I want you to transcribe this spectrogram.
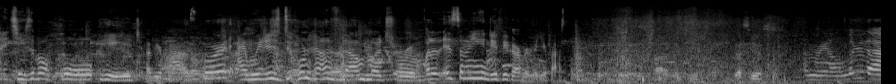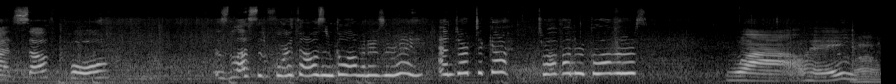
it takes up a whole page of your passport, and we just don't have that much room. But it is something you can do if you government your passport. Unreal. Look at that. South Pole is less than 4,000 kilometers away. Antarctica, 1,200 kilometers. Wow, hey? Wow.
